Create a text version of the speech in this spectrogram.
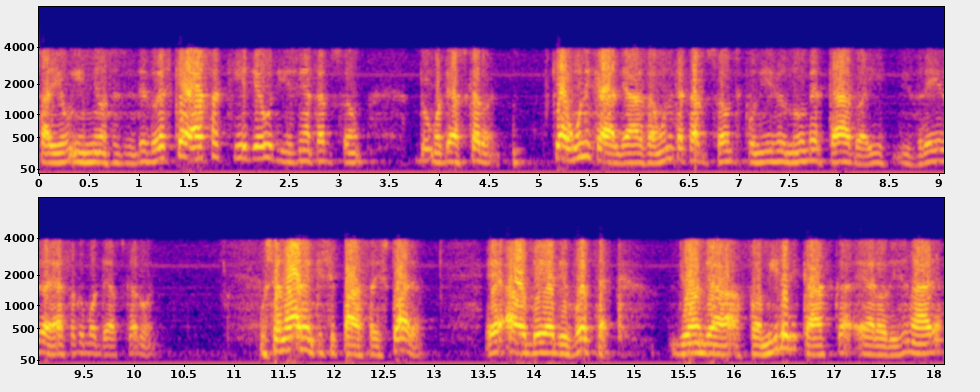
saiu em 1932, que é essa que deu origem à tradução do Modesto Caroni que é a única, aliás, a única tradução disponível no mercado aí, livreiro, é essa do Modesto Caroni. O cenário em que se passa a história é a aldeia de Wozzeck, de onde a família de Casca era originária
